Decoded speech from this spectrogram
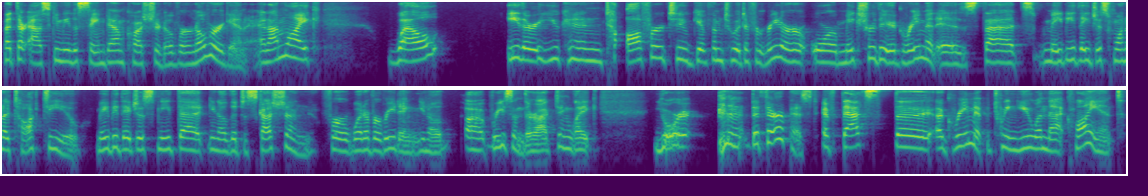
but they're asking me the same damn question over and over again. And I'm like, well, either you can t- offer to give them to a different reader or make sure the agreement is that maybe they just want to talk to you maybe they just need that you know the discussion for whatever reading you know uh, reason they're acting like you're the therapist. If that's the agreement between you and that client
